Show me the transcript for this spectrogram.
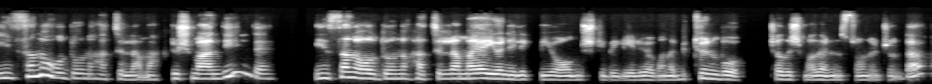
insan olduğunu hatırlamak. Düşman değil de insan olduğunu hatırlamaya yönelik bir yolmuş gibi geliyor bana bütün bu çalışmalarının sonucunda.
